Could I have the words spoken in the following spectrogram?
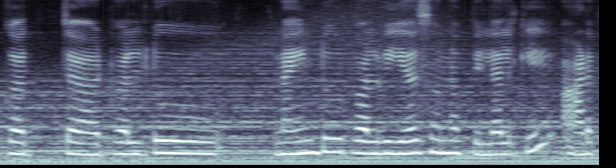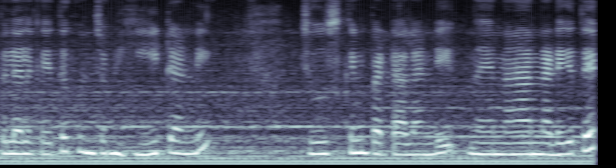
ఒక twelve to nine to twelve years ఉన్న పిల్లలకి ఆడపిల్లలకైతే కొంచెం హీట్ అండి. చూసుకుని పెట్టాలండి. నేను నన్ను అడిగితే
